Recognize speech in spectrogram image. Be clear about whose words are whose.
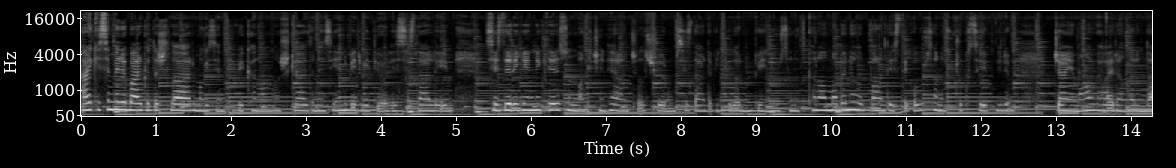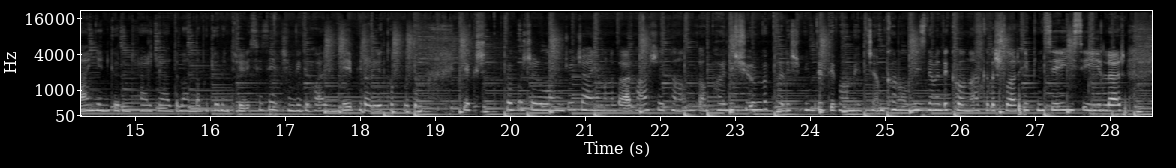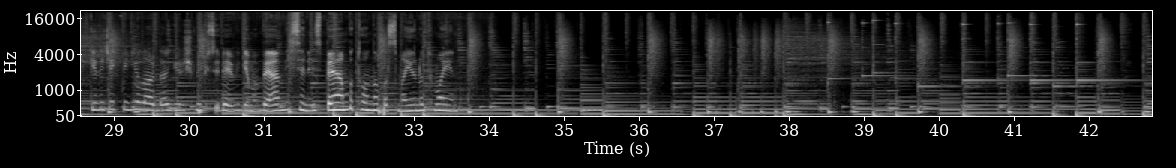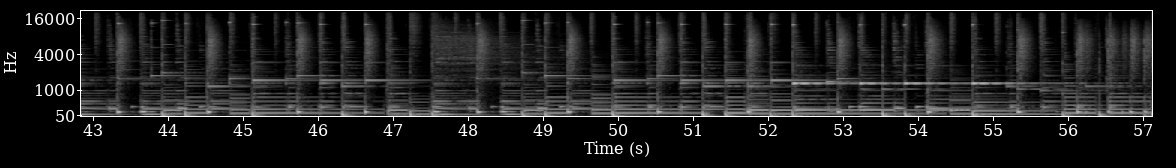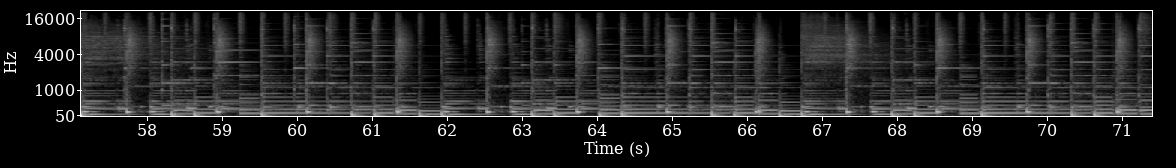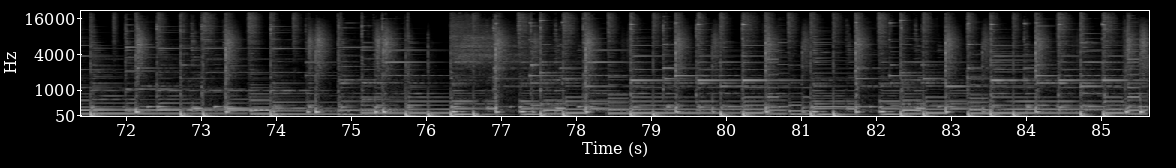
Speaker 1: Herkese merhaba arkadaşlar. Magazin TV kanalına hoş geldiniz. Yeni bir video ile sizlerleyim. Sizlere yenilikleri sunmak için her an çalışıyorum. Sizler de videolarımı beğeniyorsanız kanalıma abone olup bana destek olursanız çok sevinirim. Can Yaman ve hayranlarından yeni görüntüler geldi. Ben de bu görüntüleri sizler için video halinde bir araya topladım. Yakışıklı ve başarılı oyuncu Can Yaman'a dair her şeyi kanalımdan paylaşıyorum ve paylaşmaya da devam edeceğim. Kanalımı izlemede kalın arkadaşlar. Hepinize iyi seyirler. Gelecek videolarda görüşmek üzere. Videomu beğendiyseniz beğen butonuna basmayı unutmayın.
